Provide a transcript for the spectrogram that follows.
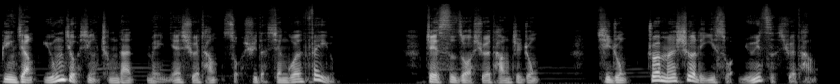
并将永久性承担每年学堂所需的相关费用。这四座学堂之中，其中专门设立一所女子学堂。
